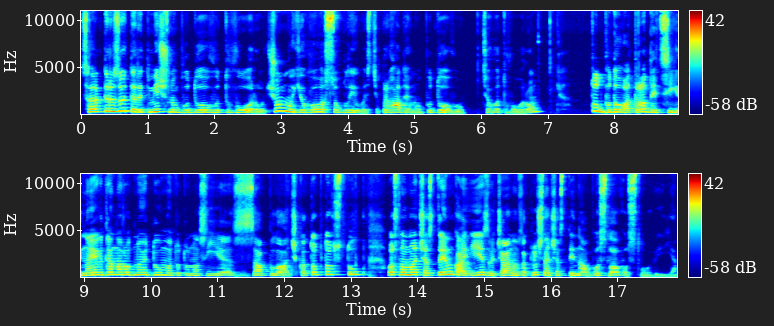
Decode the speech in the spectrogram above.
Схарактеризуйте ритмічну будову твору. Чому його особливості? Пригадуємо будову цього твору. Тут будова традиційна, як для народної думи. Тут у нас є заплачка, тобто вступ, основна частинка і, звичайно, заключна частина або славословіє.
